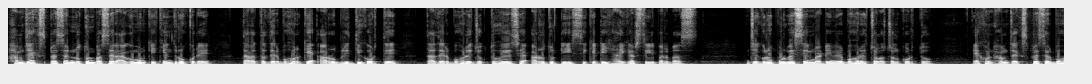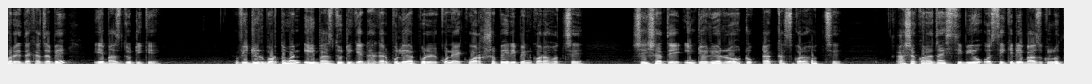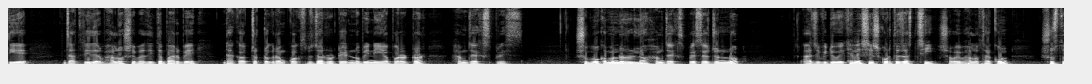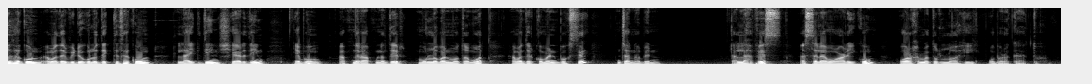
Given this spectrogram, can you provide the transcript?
হামজা এক্সপ্রেসের নতুন বাসের আগমনকে কেন্দ্র করে তারা তাদের বহরকে আরও বৃদ্ধি করতে তাদের বহরে যুক্ত হয়েছে আরও দুটি সিকেটি হাইগার স্লিপার বাস, যেগুলো পূর্বে সেন্ট মার্টিনের বহরে চলাচল করত। এখন হামজা এক্সপ্রেসের বহরে দেখা যাবে এ বাস দুটিকে। ভিডিওর বর্তমান এই বাস দুটিকে ঢাকার বলিয়ারপুরের কোনো এক ওয়ার্কশপে রিপেন্ট করা হচ্ছে। সেই সাথে ইন্টেরিয়ারও টুকটাক কাজ করা হচ্ছে। আশা করা যায় সিবিও ও সিকিডি বাসগুলো দিয়ে যাত্রীদের ভালো সেবা দিতে পারবে ঢাকা চট্টগ্রাম কক্সবাজার রুটের নবীন এই অপারেটর হামজা এক্সপ্রেস। শুভকামনা রইল হামজা এক্সপ্রেসের জন্য। আজ ভিডিও এখানে শেষ করতে যাচ্ছি। সবাই ভালো থাকুন, সুস্থ থাকুন, আমাদের ভিডিওগুলো দেখতে থাকুন লাইক দিন শেয়ার দিন এবং আপনারা আপনাদের মূল্যবান মতামত আমাদের কমেন্ট বক্সে জানাবেন। আল্লাহ হাফেজ, আসসালামু আলাইকুম ওরহমতুল্লাহি ওবরাকাতুহ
